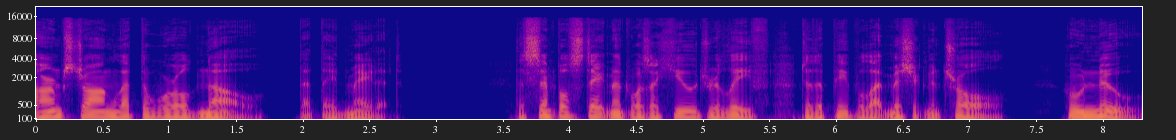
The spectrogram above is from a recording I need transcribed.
Armstrong let the world know that they'd made it. The simple statement was a huge relief to the people at Mission Control, who knew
